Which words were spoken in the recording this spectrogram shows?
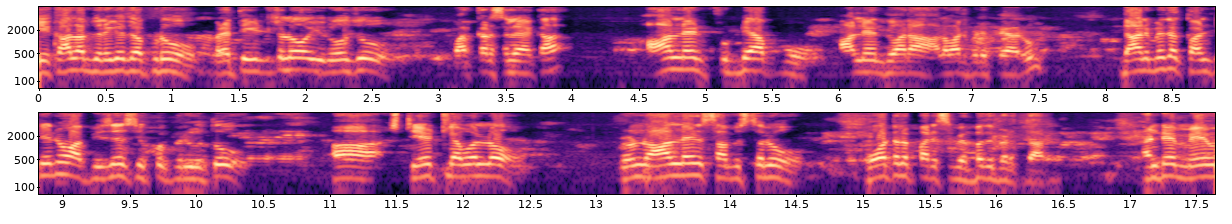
ఈ కాలం జరిగేటప్పుడు ప్రతి ఇంట్లో ఈరోజు వర్కర్స్ లేక ఆన్లైన్ ఫుడ్ యాప్ ఆన్లైన్ ద్వారా అలవాటు పడిపోయారు. దాని మీద కంటిన్యూ ఆ బిజినెస్ ఎక్కువ పెరుగుతూ ఆ స్టేట్ లెవెల్లో రెండు ఆన్లైన్ సంస్థలు హోటల్ పరిస్థితి ఇబ్బంది పెడతారు. అంటే మేము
